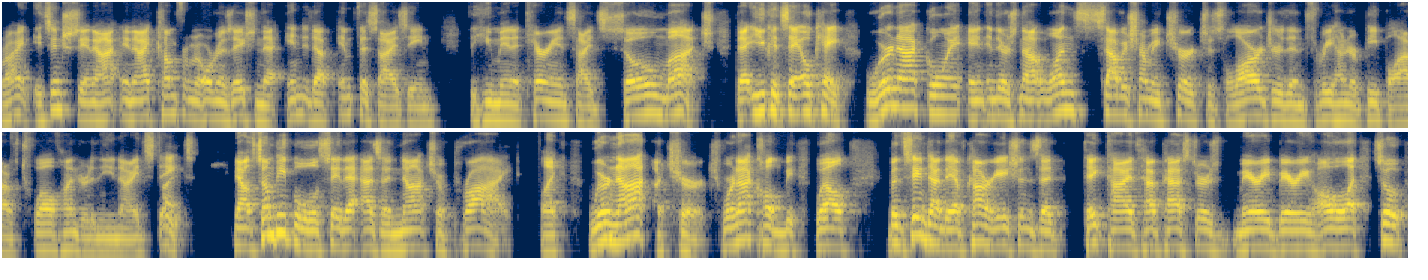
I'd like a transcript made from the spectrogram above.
Right. It's interesting. And I, and I come from an organization that ended up emphasizing the humanitarian side so much that you could say, okay, we're not going, and, and there's not one Salvation Army church that's larger than 300 people out of 1,200 in the United States. Now, some people will say that as a notch of pride. Like we're mm-hmm. not a church. We're not called to be well, but at the same time, they have congregations that take tithes, have pastors, marry, bury, all the that. So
